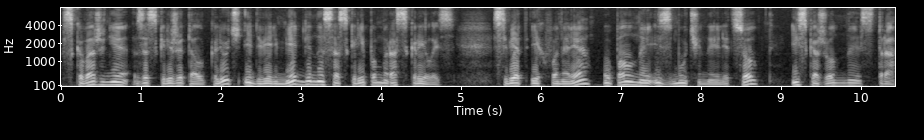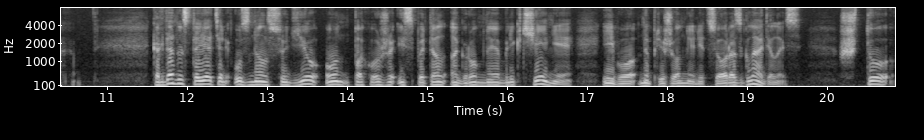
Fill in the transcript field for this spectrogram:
в скважине заскрежетал ключ, и дверь медленно со скрипом раскрылась. Свет их фонаря упал на измученное лицо, искаженное страхом. Когда настоятель узнал судью, он, похоже, испытал огромное облегчение, и его напряженное лицо разгладилось. «Что,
